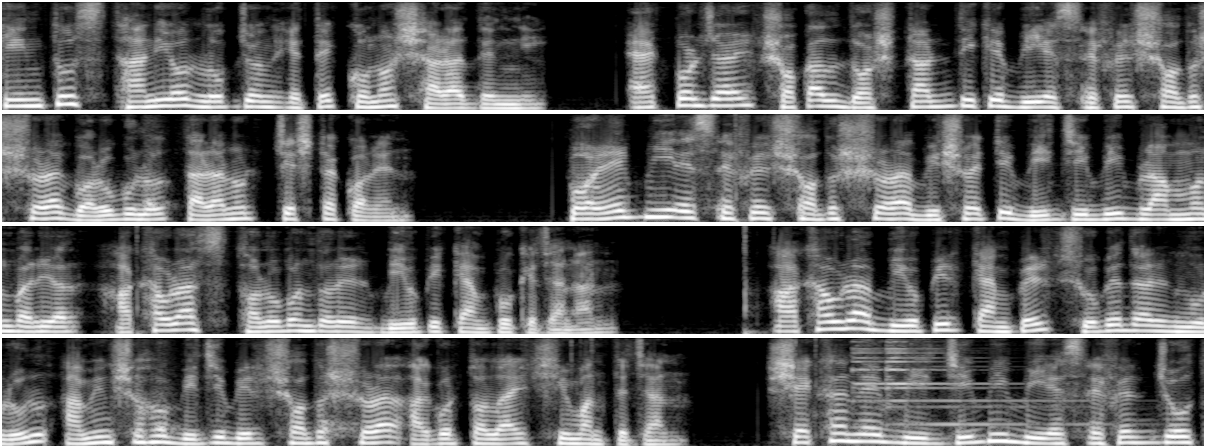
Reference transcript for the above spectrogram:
কিন্তু স্থানীয় লোকজন এতে কোনো সাড়া দেননি। এক পর্যায়ে সকাল দশটার দিকে বিএসএফ এর সদস্যরা গরুগুলো তাড়ানোর চেষ্টা করেন। পরে বিএসএফ এর সদস্যরা বিষয়টি বিজিবি ব্রাহ্মণবাড়িয়ার আখাউড়া স্থলবন্দরের বিওপি ক্যাম্পকে জানান। আখাউড়া বিওপির ক্যাম্পের সুবেদার নুরুল আমিন সহ বিজিবির সদস্যরা আগরতলায় সীমান্তে যান। সেখানে বিজিবি বিএসএফ এর যৌথ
